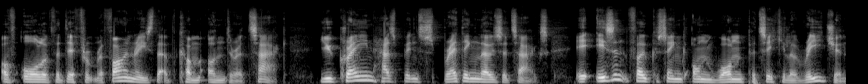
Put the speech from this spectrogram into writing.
of all of the different refineries that have come under attack. Ukraine has been spreading those attacks. It isn't focusing on one particular region,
